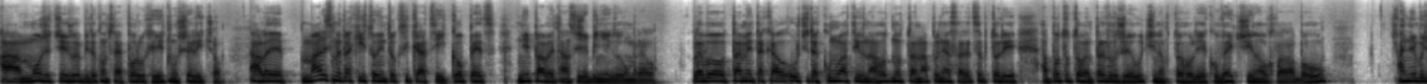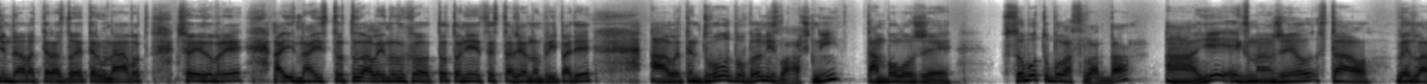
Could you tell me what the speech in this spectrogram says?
a môže tiež robiť dokonca aj poruchy rytmu všeličo. Ale mali sme takýchto intoxikácií kopec, nepamätám si, že by niekto umrel. Lebo tam je taká určitá kumulatívna hodnota, naplňa sa receptory a potom to len predlžuje účinok toho lieku väčšinou, chvala Bohu. A nebudem dávať teraz do eteru návod, čo je dobré a na istotu, ale jednoducho toto nie je cesta v žiadnom prípade. Ale ten dôvod bol veľmi zvláštny. Tam bolo, že v sobotu bola svadba a jej ex-manžel stál vedľa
